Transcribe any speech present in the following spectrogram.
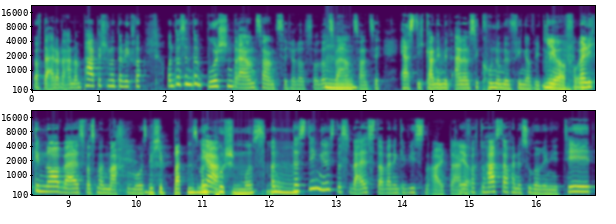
auf der einen oder anderen Party schon unterwegs war, und das sind dann Burschen 23 oder so, oder 22. Erst ich kann ihn mit einer Sekunde um den Finger wickeln. Ja, voll. Weil ich genau weiß, was man machen muss. Welche Buttons man Ja. pushen muss. Und das Ding ist, das weißt du aber einem gewissen Alter einfach. Du hast auch eine Souveränität,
